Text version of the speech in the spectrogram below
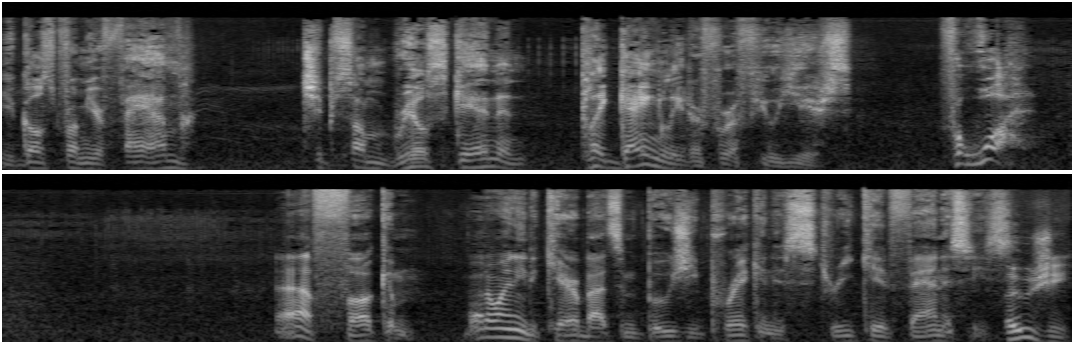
You ghost from your fam, chip some real skin, and play gang leader for a few years. For what? Ah, fuck him. Why do I need to care about some bougie prick and his street kid fantasies? Bougie.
